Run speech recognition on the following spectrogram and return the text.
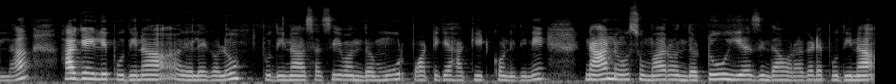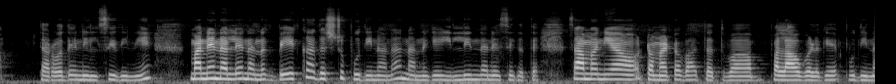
ಇಲ್ಲ. ಹಾಗೆ ಇಲ್ಲಿ ಪುದೀನ ಎಲೆಗಳು, ಪುದೀನ ಸಸಿ ಒಂದು ಮೂರು ಪಾಟಿಗೆ ಹಾಕಿ ಇಟ್ಕೊಂಡಿದ್ದೀನಿ ನಾನು ಸುಮಾರು ಒಂದು ಟೂ ಇಯರ್ಸಿಂದ ಹೊರಗಡೆ ಪುದೀನ ತರೋದೇ ನಿಲ್ಲಿಸಿದ್ದೀನಿ ಮನೆಯಲ್ಲೇ ನನಗೆ ಬೇಕಾದಷ್ಟು ಪುದೀನಾನ ನನಗೆ ಇಲ್ಲಿಂದನೇ ಸಿಗುತ್ತೆ. ಸಾಮಾನ್ಯ ಟೊಮ್ಯಾಟೊ ಬಾತ್ ಅಥವಾ ಪಲಾವ್ಗಳಿಗೆ ಪುದೀನ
